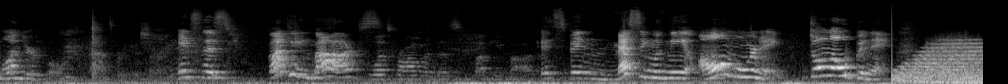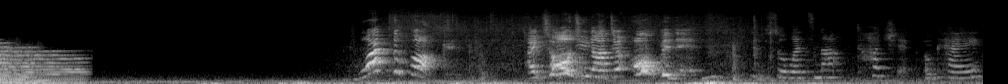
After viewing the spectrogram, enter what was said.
wonderful. That's reassuring. It's this fucking box. What's wrong with this fucking box? It's been messing with me all morning. Don't open it. What the fuck? I told you not to open it. So let's not touch it, okay?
